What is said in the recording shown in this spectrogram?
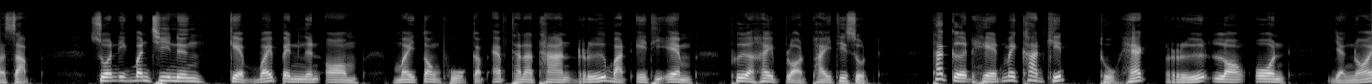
รศัพท์ ส่วนอีกบัญชีหนึ่งเก็บไว้เป็นเงินออม ไม่ต้องผูกกับแอปธนาคารหรือบัตร ATM เพื่อให้ปลอดภัยที่สุด ถ้าเกิดเหตุไม่คาดคิด ถูกแฮ็กหรือลองโอน อย่างน้อย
